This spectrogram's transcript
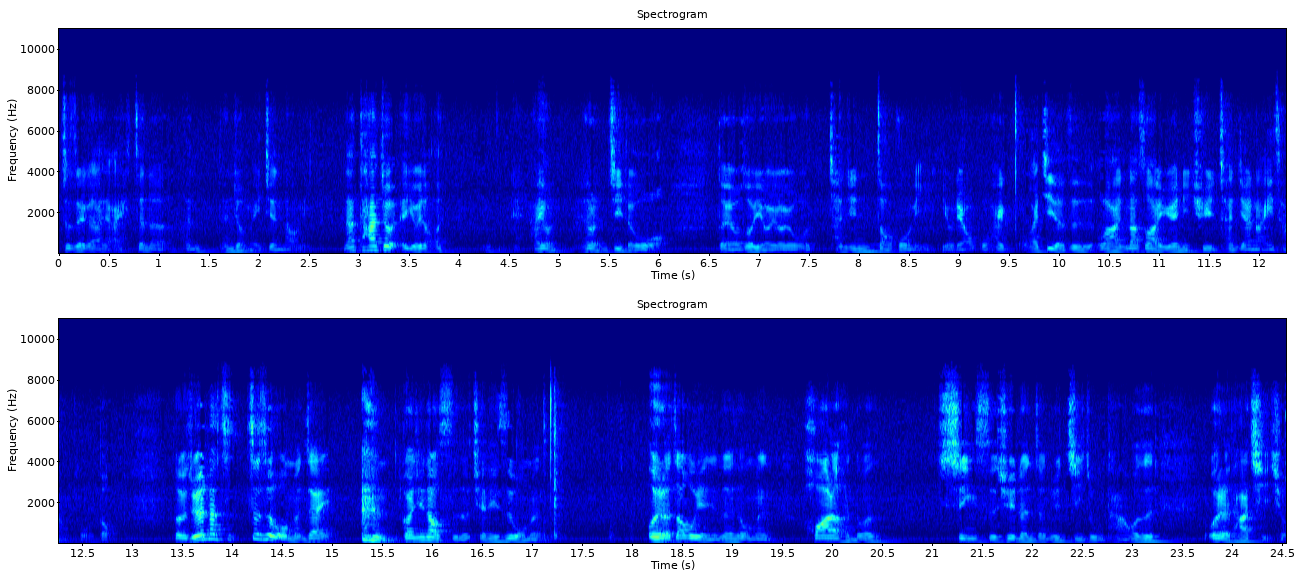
就直接跟他讲，哎，真的很很久没见到你，那他就有一种，哎，还有还有人记得我，对我说有有有，我曾经找过你，有聊过，还我还记得这是我还那时候还约你去参加哪一场活动，我觉得那是这是我们在关心到死的前提是我们为了照顾眼睛，真的是我们花了很多心思去认真去记住他，或是为了他祈求，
